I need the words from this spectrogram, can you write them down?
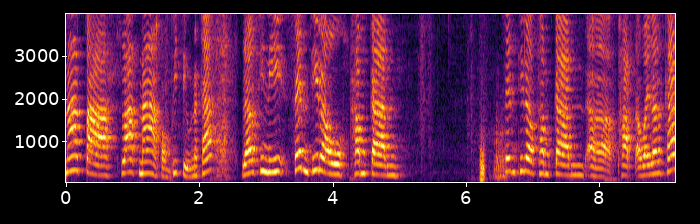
หน้าตาราดหน้าของพี่ติ๋วนะคะ แล้วทีนี้เส้นที่เราทำการ เส้นที่เราทำการผัดเอาไว้แล้วนะคะ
